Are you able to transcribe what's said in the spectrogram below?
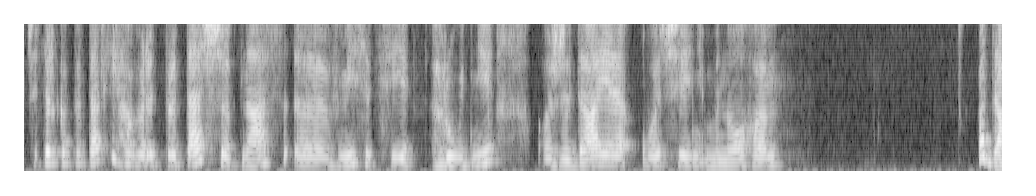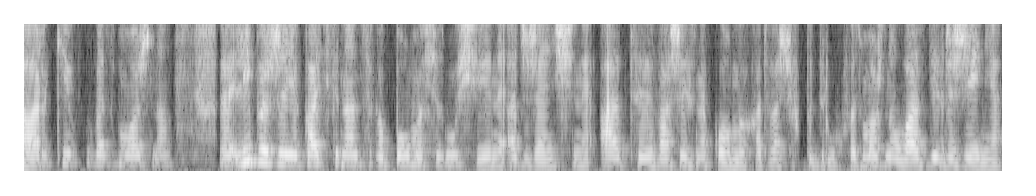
Шестерка пентаклів говорить про те, що в нас в місяці грудні ожидає очень много подарків, возможно, либо же якась фінансова помощь від мужчини, від женщини, від ваших знайомих, від ваших подруг. Возможно, у вас день рождения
